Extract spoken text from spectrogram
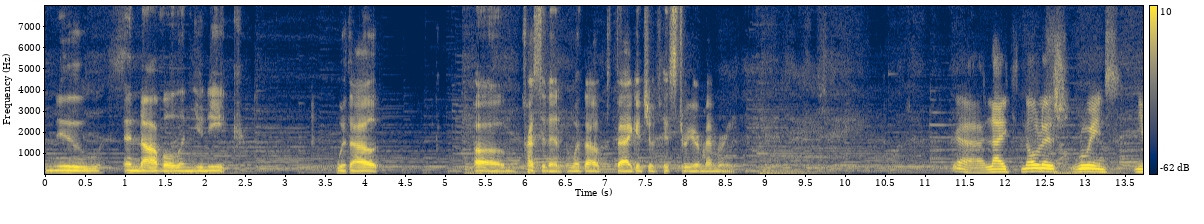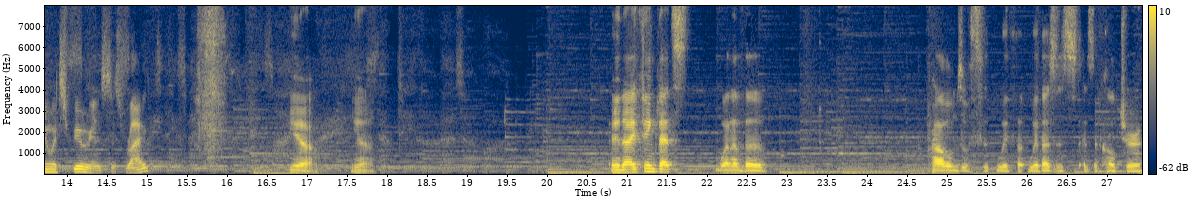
new and novel and unique without um, precedent and without baggage of history or memory. Yeah, like knowledge ruins new experiences, right? Yeah, yeah. And I think that's one of the problems with with with us as, as a culture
